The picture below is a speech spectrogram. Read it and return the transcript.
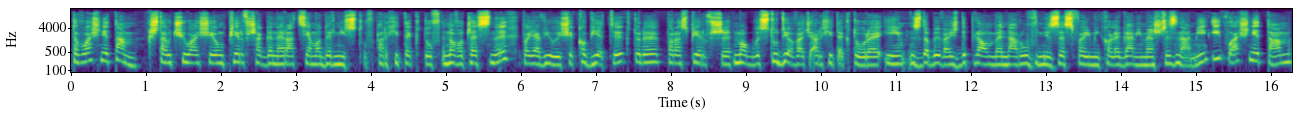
To właśnie tam kształciła się pierwsza generacja modernistów, architektów nowoczesnych. Pojawiły się kobiety, które po raz pierwszy mogły studiować architekturę i zdobywać dyplomy na równi ze swoimi kolegami mężczyznami. I właśnie tam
